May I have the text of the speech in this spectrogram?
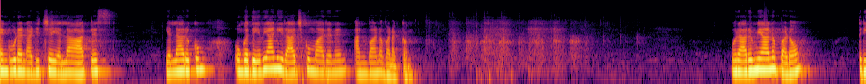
என் கூட நடித்த எல்லா ஆர்டிஸ்ட் எல்லாருக்கும். உங்கள் தேவயானி ராஜ்குமாரனின் அன்பான வணக்கம். ஒரு அருமையான படம். Three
